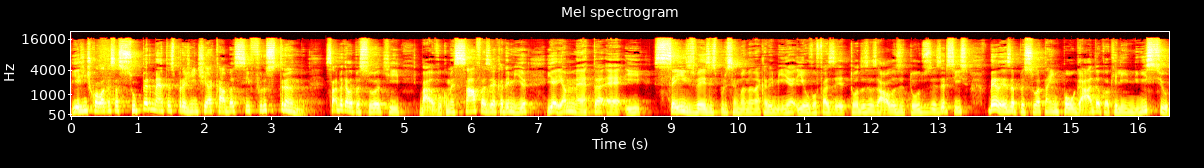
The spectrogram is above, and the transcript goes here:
e a gente coloca essas super metas pra gente e acaba se frustrando. Sabe aquela pessoa que, bah, eu vou começar a fazer academia e aí a meta é ir seis vezes por semana na academia e eu vou fazer todas as aulas e todos os exercícios. Beleza, a pessoa tá empolgada com aquele início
